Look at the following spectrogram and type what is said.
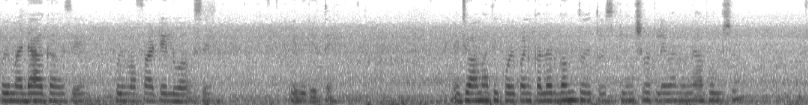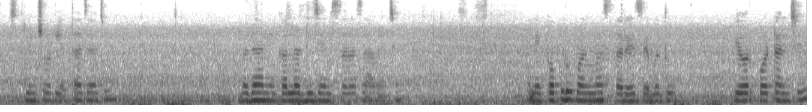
કોઈમાં ડાઘ આવશે, કોઈમાં ફાટેલું આવશે, એવી રીતે. જો આમાંથી કોઈ પણ કલર ગમતો હોય તો સ્ક્રીનશોટ લેવાનું ના ભૂલશો. સ્ક્રીનશોટ લેતા જાજો. બધાની કલર ડિઝાઇન સરસ આવે છે. અને કપડું પણ મસ્ત રહેશે બધું. પ્યોર કોટન છે,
